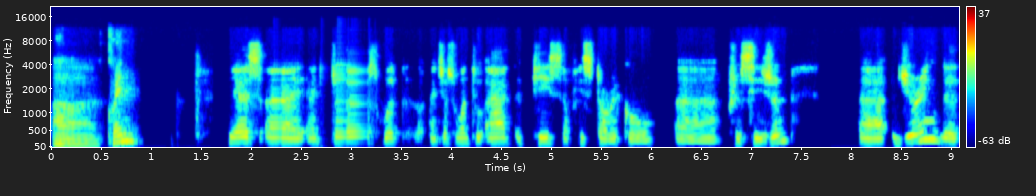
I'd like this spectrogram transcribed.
Uh, Quinn. Yes, I, I just would. I just want to add a piece of historical uh, precision. Uh, during the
